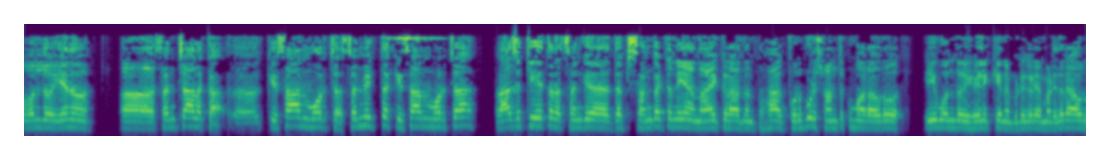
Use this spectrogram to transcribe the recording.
ಒಂದು ಏನು ಸಂಚಾಲಕ ಕಿಸಾನ್ ಮೋರ್ಚಾ ಸಂಯುಕ್ತ ಕಿಸಾನ್ ಮೋರ್ಚಾ ರಾಜಕೀಯೇತರ ಸಂಘ ಸಂಘಟನೆಯ ನಾಯಕರಾದಂತಹ ಕುರುಬೂರು ಶಾಂತಕುಮಾರ್ ಅವರು ಈ ಒಂದು ಹೇಳಿಕೆಯನ್ನು ಬಿಡುಗಡೆ ಮಾಡಿದ್ದಾರೆ. ಅವ್ರ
